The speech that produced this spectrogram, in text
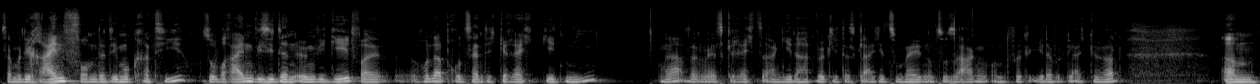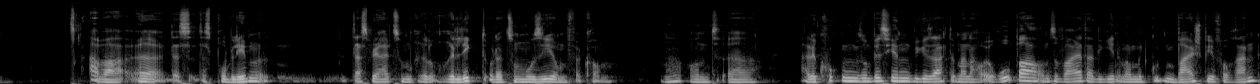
sagen wir, die Reinform der Demokratie, so rein, wie sie denn irgendwie geht, weil hundertprozentig gerecht geht nie. Ja, wenn wir jetzt gerecht sagen, jeder hat wirklich das Gleiche zu melden und zu sagen und wird, jeder wird gleich gehört. Ähm, aber äh, das, das Problem, dass wir halt zum Relikt oder zum Museum verkommen. Ne? Und äh, alle gucken so ein bisschen, wie gesagt, immer nach Europa und so weiter. Die gehen immer mit gutem Beispiel voran.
